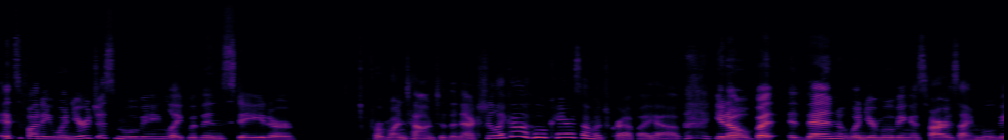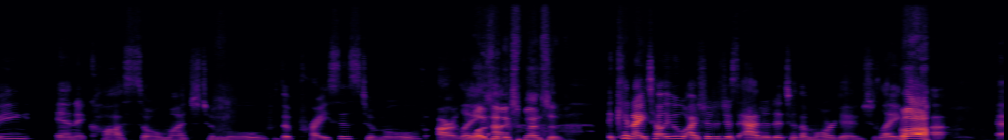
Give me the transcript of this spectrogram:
it's funny when you're just moving like within state or from one town to the next, you're like, oh, who cares how much crap I have, you know. But then when you're moving as far as I'm moving, and it costs so much to move, the prices to move are like. Was it I- expensive? can I tell you? I should have just added it to the mortgage. Like, Ah! uh, uh,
